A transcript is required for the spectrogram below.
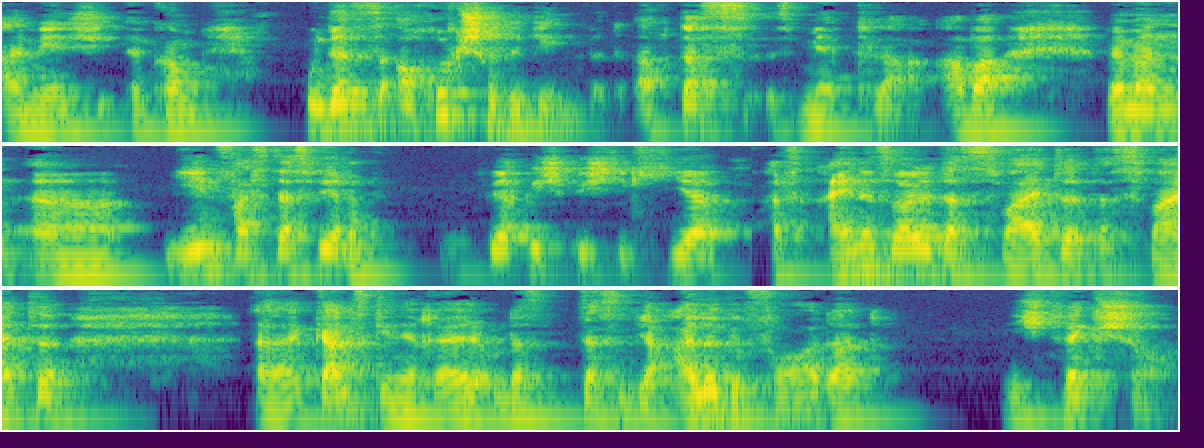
allmählich äh, kommen, und dass es auch Rückschritte geben wird. Auch das ist mir klar. Aber wenn man äh, jedenfalls, das wäre wirklich wichtig hier als eine Säule, das zweite, das zweite äh, ganz generell, und das, das sind wir alle gefordert, nicht wegschauen.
